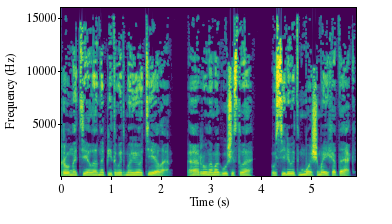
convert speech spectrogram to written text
Руна тела напитывает мое тело, а руна могущества усиливает мощь моих атак.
